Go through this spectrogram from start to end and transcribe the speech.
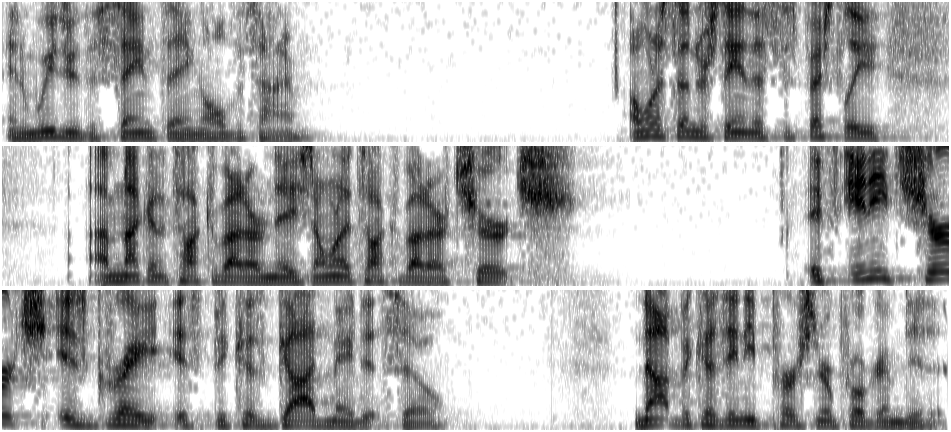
And we do the same thing all the time. I want us to understand this, especially, I'm not going to talk about our nation, I want to talk about our church. If any church is great, it's because God made it so, not because any person or program did it.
